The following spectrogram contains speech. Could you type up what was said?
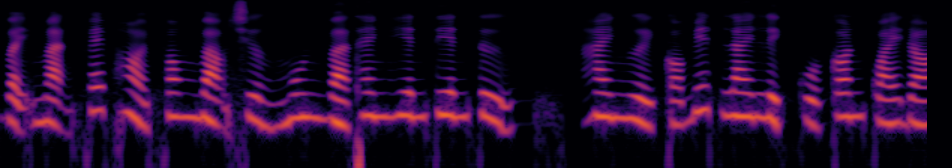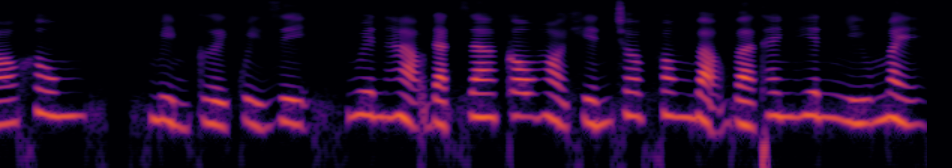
Vậy mạn phép hỏi phong bảo trưởng môn và thanh hiên tiên tử, hai người có biết lai lịch của con quái đó không? Mỉm cười quỷ dị, Nguyên Hạo đặt ra câu hỏi khiến cho Phong Bạo và Thanh Hiên nhíu mày.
